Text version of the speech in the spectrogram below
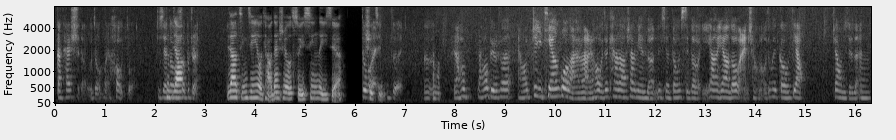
刚开始的我就会后做，这些都说不准，比较井井有条，但是又随心的一些事情，对。嗯，然后，然后比如说，然后这一天过完了，然后我就看到上面的那些东西都一样一样都完成了，我就会勾掉，这样我就觉得嗯，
